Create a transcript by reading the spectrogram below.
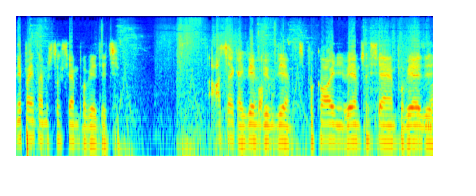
Nie pamiętam już co chciałem powiedzieć. A czekaj, wiem, Spoko. wiem, wiem, spokojnie, wiem co chciałem powiedzieć.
